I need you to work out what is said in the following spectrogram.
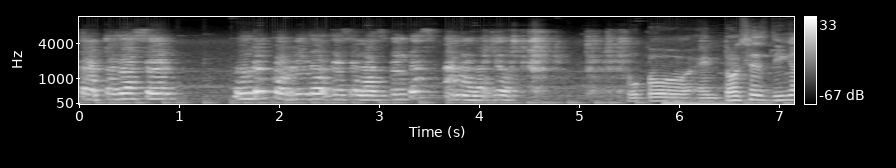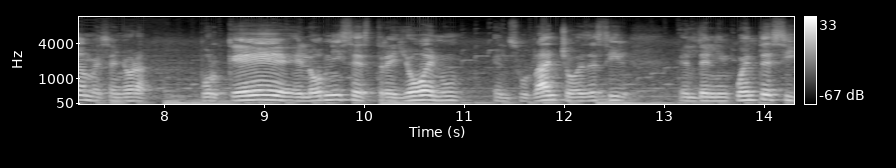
trató de hacer un recorrido desde Las Vegas a Nueva York. entonces dígame señora, ¿por qué el ovni se estrelló en un en su rancho, es decir, el delincuente si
